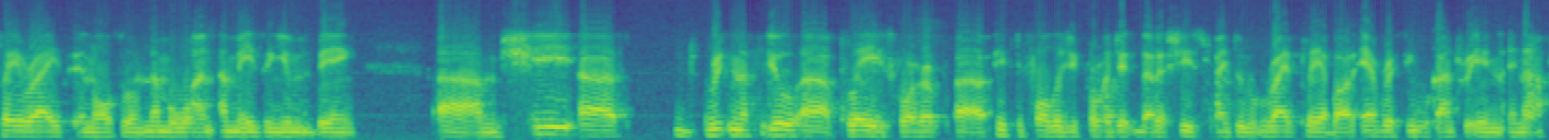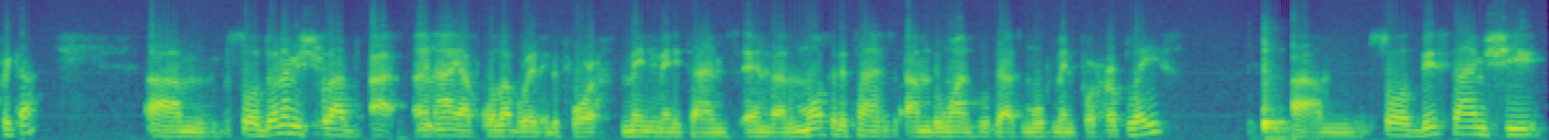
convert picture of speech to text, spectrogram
playwright and also number one amazing human being. Um, she uh, written a few uh, plays for her uh, 54ology project that she's trying to write play about every single country in, in Africa. Um, so Donna Michelle have, uh, and I have collaborated before many, many times, and uh, most of the times I'm the one who does movement for her plays. Um, so this time she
